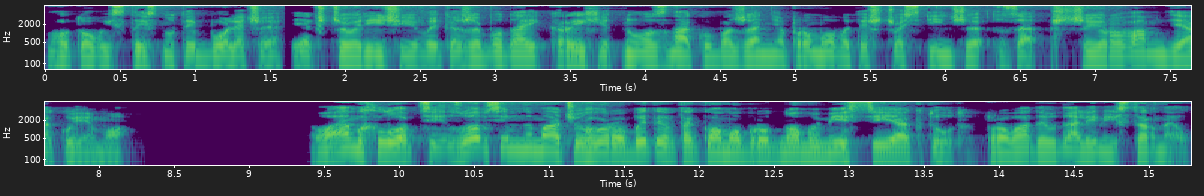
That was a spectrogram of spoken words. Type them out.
готовий стиснути боляче, якщо Річі викаже бодай крихітну ознаку бажання промовити щось інше за щиро вам дякуємо. Вам, хлопці, зовсім нема чого робити в такому брудному місці, як тут, провадив далі містер Нел.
